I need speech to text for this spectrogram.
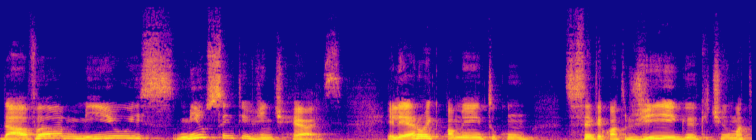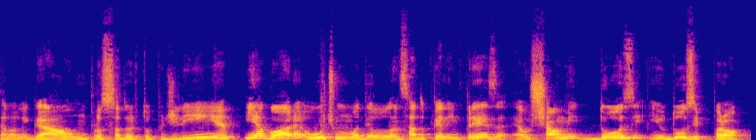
dava 1.120 reais. Ele era um equipamento com 64 GB, que tinha uma tela legal, um processador topo de linha. E agora, o último modelo lançado pela empresa é o Xiaomi 12 e o 12 Pro.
